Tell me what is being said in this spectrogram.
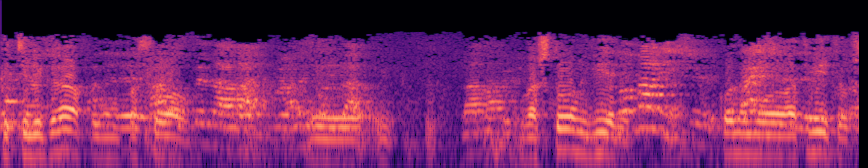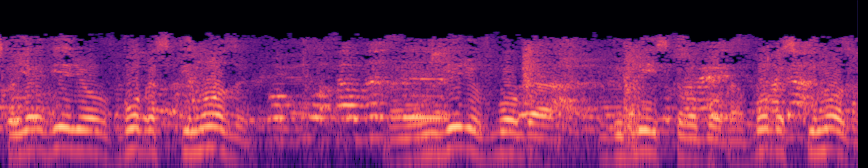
по телеграфу ему послал, э, во что он верит. Он ему ответил, что я верю в Бога Спинозы, я не верю в Бога, библейского Бога, в Бога Спинозы.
